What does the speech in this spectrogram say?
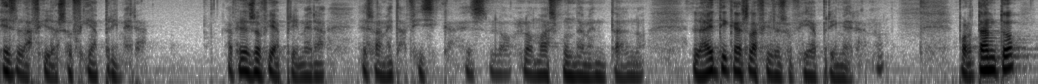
es la filosofía primera. La filosofía primera es la metafísica, es lo, más fundamental. ¿no? La ética es la filosofía primera. Por tanto,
